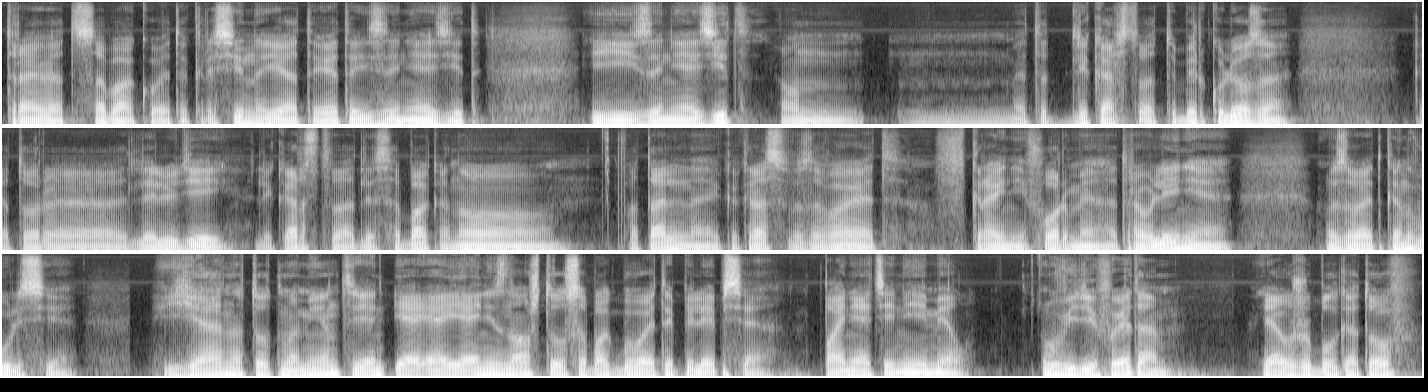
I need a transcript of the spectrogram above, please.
травят собаку. Это крысиный яд и это изониазид. И изониазид, он, это лекарство от туберкулеза, которое для людей лекарство, а для собак оно фатальное и как раз вызывает в крайней форме отравления, вызывает конвульсии. Я на тот момент, я, я, я не знал, что у собак бывает эпилепсия. Понятия не имел. Увидев это, я уже был готов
